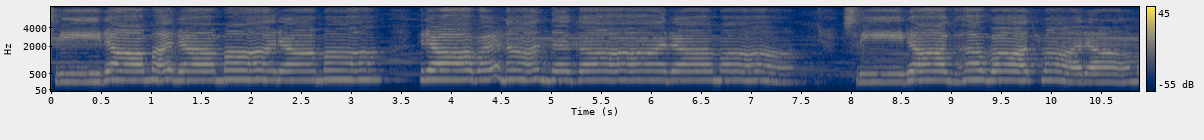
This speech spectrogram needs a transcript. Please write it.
ശ്രീരാമ രാമ രാമ രാവണാന്തക ശ്രീരാഘവാത്മാ രാമ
